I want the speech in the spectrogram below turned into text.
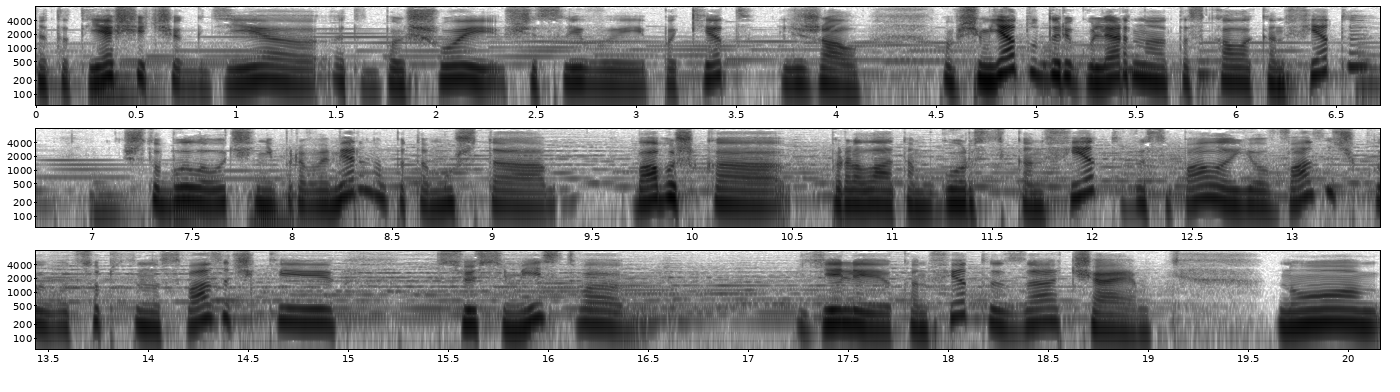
этот ящичек, где этот большой счастливый пакет лежал. В общем, я туда регулярно таскала конфеты, что было очень неправомерно, потому что бабушка брала там горсть конфет, высыпала ее в вазочку, и вот, собственно, с вазочки все семейство ели конфеты за чаем. Но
